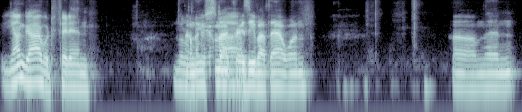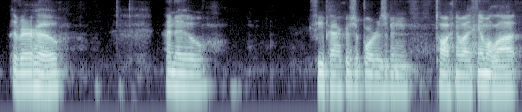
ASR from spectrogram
young guy would fit in. Little I'm, not, I'm not crazy about that one. Um, then Averho. I know a few Packers reporters have been talking about him a lot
